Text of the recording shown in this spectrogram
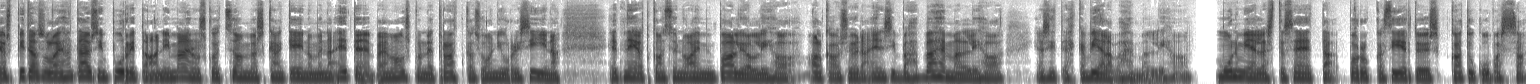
Jos pitäisi olla ihan täysin puritaan, niin mä en usko, että se on myöskään keino mennä eteenpäin. Mä uskon, että ratkaisu on juuri siinä, että ne, jotka on syönyt aiemmin paljon lihaa, alkaa syödä ensin vähän vähemmän lihaa ja sitten ehkä vielä vähemmän lihaa. Mun mielestä se, että porukka siirtyisi katukuvassa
